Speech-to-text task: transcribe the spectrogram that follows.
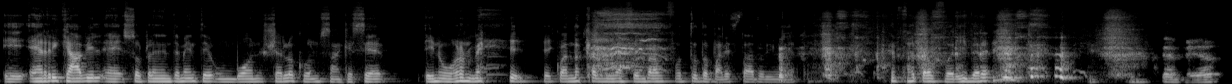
e Henry Cavill è sorprendentemente un buon Sherlock Holmes, anche se enorme e quando cammina sembra un fottuto palestrato di merda. Fa troppo ridere. È vero.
